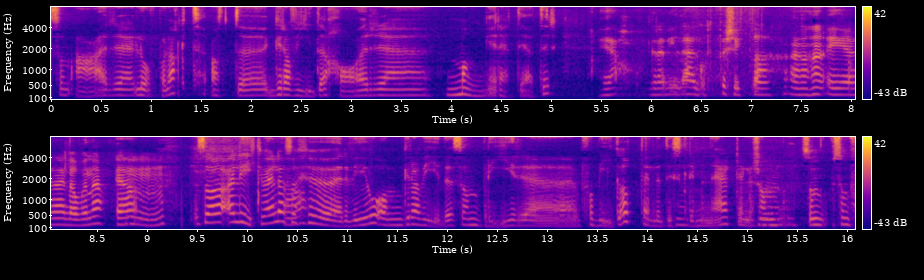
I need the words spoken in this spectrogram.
som er eh, lovpålagt. At uh, gravide har uh, mange rettigheter. Ja, gravide er godt beskytta uh, i loven, ja. ja. Mm. Så allikevel altså, ja. hører vi jo om gravide som blir forbigått eller diskriminert, eller som, mm. som, som,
